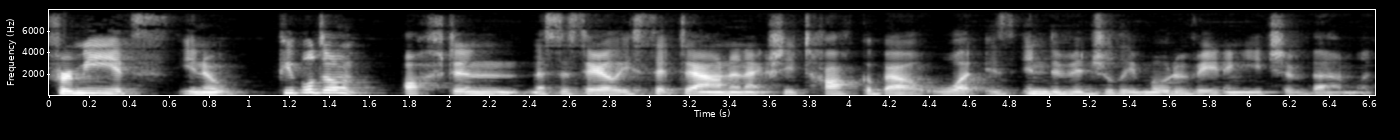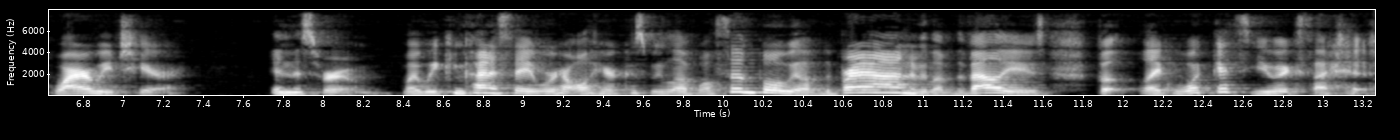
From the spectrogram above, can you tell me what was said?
for me it's you know people don't often necessarily sit down and actually talk about what is individually motivating each of them like why are we here in this room. Like we can kind of say we're all here because we love Wealthsimple, we love the brand, we love the values, but like what gets you excited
